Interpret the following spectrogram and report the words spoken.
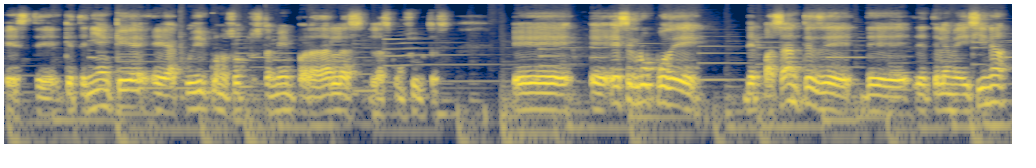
este, que tenían que eh, acudir con nosotros también para dar las, las consultas. Eh, ese grupo de, pasantes de, telemedicina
